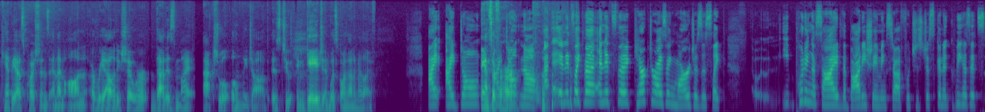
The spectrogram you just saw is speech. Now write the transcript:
can't be asked questions and I'm on a reality show where that is my actual only job is to engage in what's going on in my life? I I don't Answer for I her. don't know, I, and it's like the and it's the characterizing Marge as this like putting aside the body shaming stuff, which is just gonna because it's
